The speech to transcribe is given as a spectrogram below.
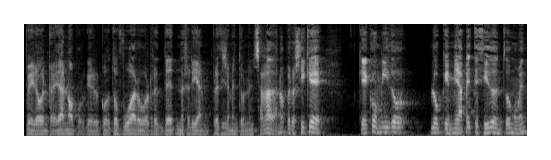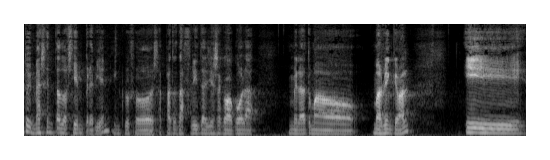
pero en realidad no, porque el God of War o el Red Dead no serían precisamente una ensalada, ¿no? Pero sí que, he comido lo que me ha apetecido en todo momento y me ha sentado siempre bien. Incluso esas patatas fritas y esa Coca-Cola me la he tomado más bien que mal. Y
